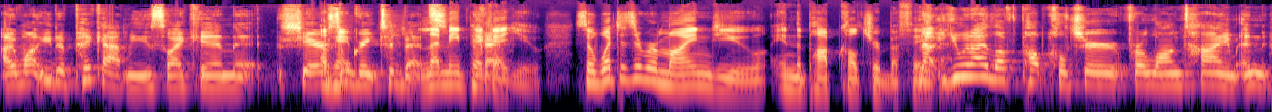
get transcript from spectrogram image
I want you to pick at me so I can share okay. some great tidbits. Let me pick okay. at you. So, what does it remind you in the pop culture buffet? Now, you and I loved pop culture for a long time, and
